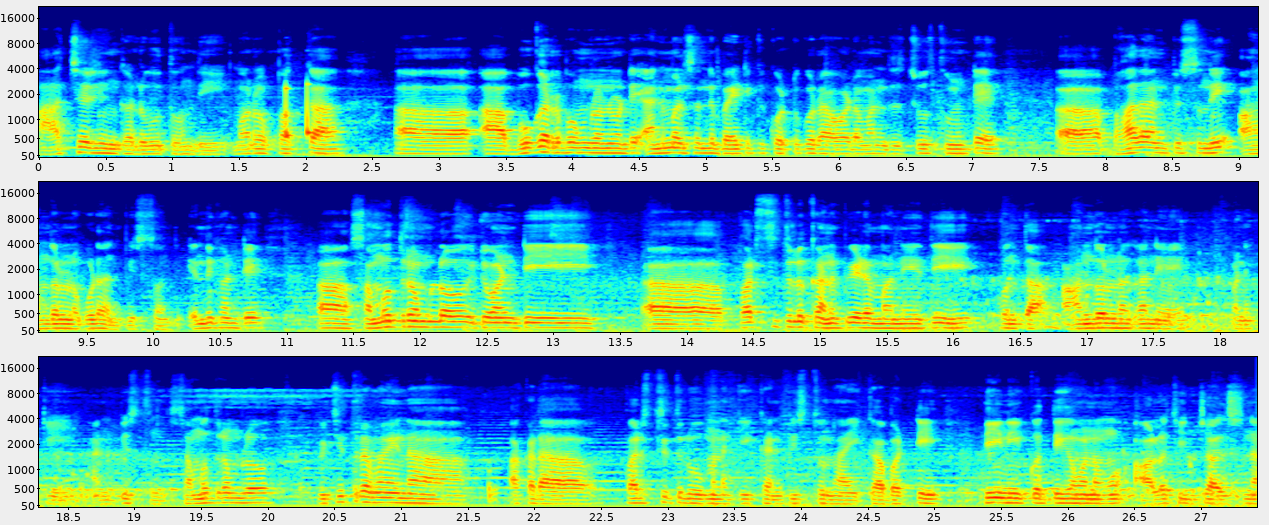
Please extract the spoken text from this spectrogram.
ఆశ్చర్యం కలుగుతుంది. మరో పక్క ఆ, భూగర్భంలో ఉన్నటువంటి యానిమల్స్ అన్ని బయటికి కొట్టుకురావడం అనేది చూస్తుంటే బాధ అనిపిస్తుంది ఆందోళన కూడా అనిపిస్తుంది. ఎందుకంటే సముద్రంలో ఇటువంటి పరిస్థితులు కనిపించడం అనేది కొంత ఆందోళనగానే మనకి అనిపిస్తుంది. సముద్రంలో విచిత్రమైన అక్కడ పరిస్థితులు మనకి కనిపిస్తున్నాయి కాబట్టి దీన్ని కొద్దిగా మనము ఆలోచించాల్సిన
